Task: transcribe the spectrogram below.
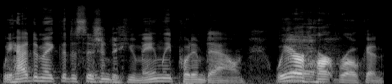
We had to make the decision to humanely put him down. We are heartbroken.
